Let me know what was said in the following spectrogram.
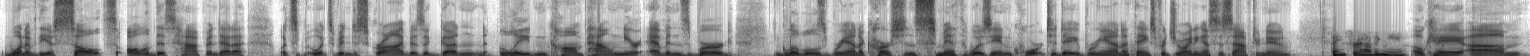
one of the assaults. All of this happened at a what's what's been described as a gun laden compound near Evansburg. Global's Breanna Karstens-Smith was in court today. Brianna, thanks for joining us this afternoon. Thanks for having me. Okay. Um,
